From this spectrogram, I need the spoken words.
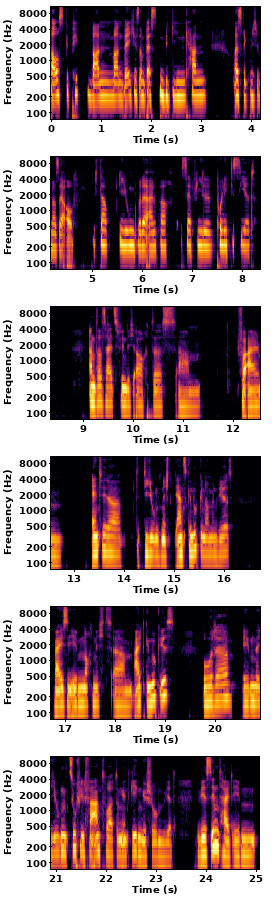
rausgepickt, wann man welches am besten bedienen kann. Und es regt mich immer sehr auf. Ich glaube, die Jugend wurde einfach sehr viel politisiert. Andererseits finde ich auch, dass ähm, vor allem entweder die Jugend nicht ernst genug genommen wird, weil sie eben noch nicht ähm, alt genug ist, oder eben der Jugend zu viel Verantwortung entgegengeschoben wird. Wir sind halt eben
